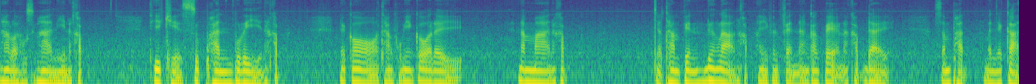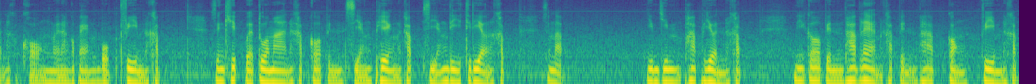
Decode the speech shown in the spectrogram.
2565 นี้นะครับ ที่เขตสุพรรณบุรีนะครับ แล้วก็ทางผมเองก็ได้นำมานะครับ จะทำเป็นเรื่องราวนะครับ ให้แฟนๆนังกลางแปลงนะครับ ได้สัมผัสบรรยากาศนะครับของหน่วยหนังกลางแปลงระบบฟิล์มนะครับ ซึ่งคลิปเปิดตัวมานะครับ ก็เป็นเสียงเพลงนะครับ เสียงดีทีเดียวนะครับ สำหรับยิ้มยิ้มภาพยนตร์นะครับ นี่ก็เป็นภาพแรกนะครับ เป็นภาพกล่องฟิล์มนะครับ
